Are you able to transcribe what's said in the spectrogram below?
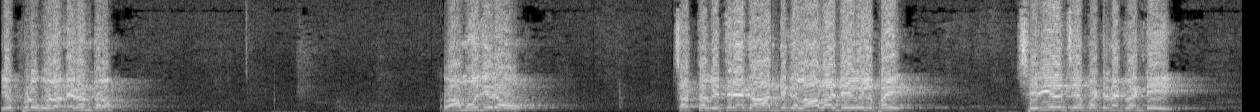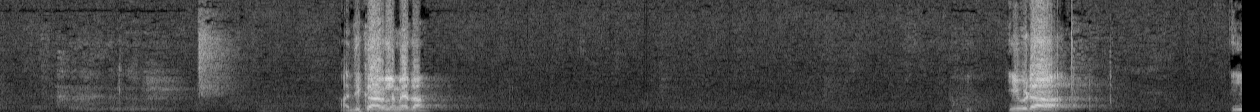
ఎప్పుడు కూడా నిరంతరం. రామోజీరావు చట్ట వ్యతిరేక ఆర్థిక లావాదేవీలపై చర్యలు చేపట్టినటువంటి అధికారుల మీద ఈవిడ ఈ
